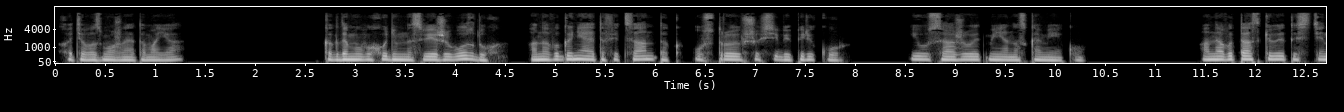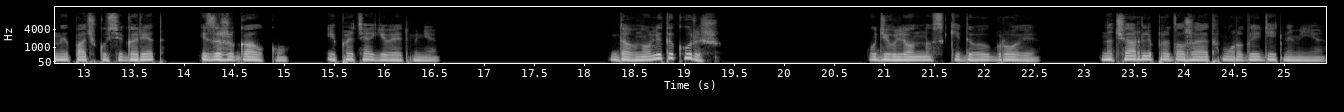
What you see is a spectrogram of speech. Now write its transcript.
Хотя, возможно, это моя. Когда мы выходим на свежий воздух, она выгоняет официанток, устроивших себе перекур, и усаживает меня на скамейку. Она вытаскивает из стены пачку сигарет и зажигалку, и протягивает мне. «Давно ли ты куришь?» Удивленно вскидываю брови, но Чарли продолжает хмуро глядеть на меня.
